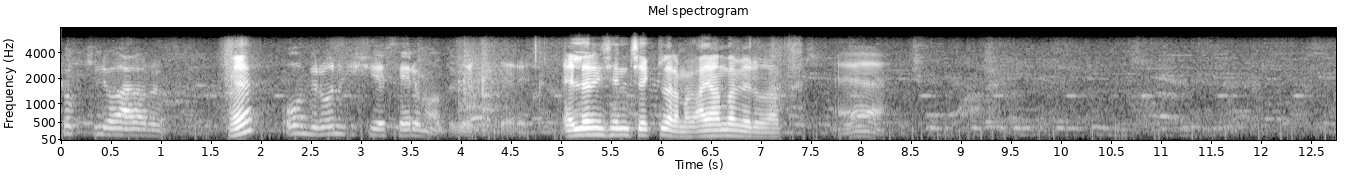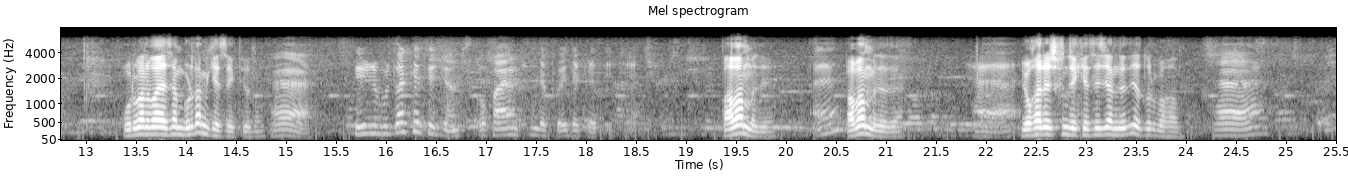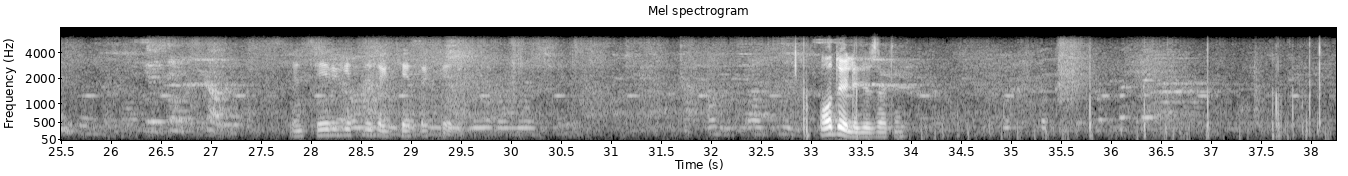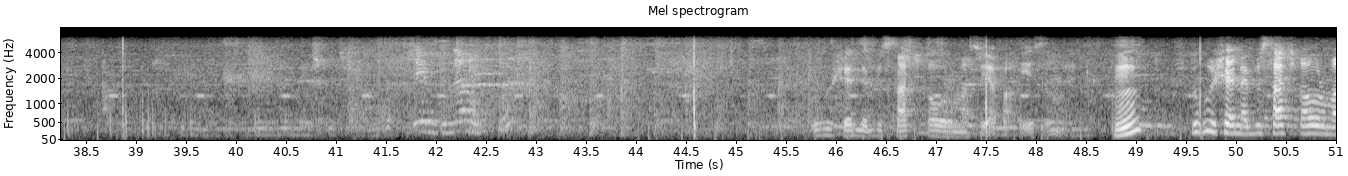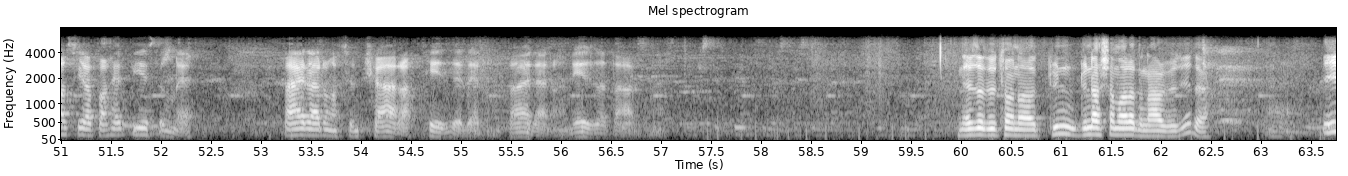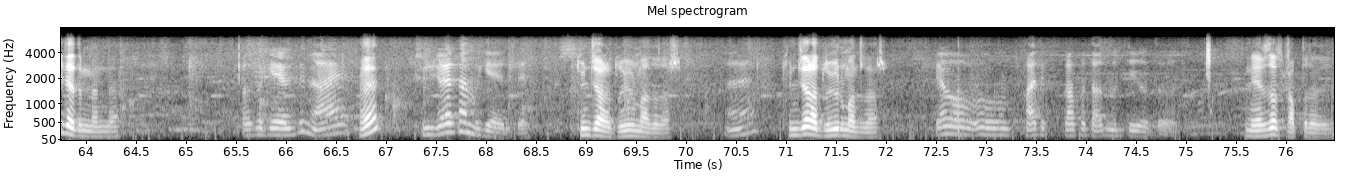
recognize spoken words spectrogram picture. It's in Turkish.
Çok kilo alırım. He? 11-12 kişiye serum oldu verdikleri. Ellerin şeyini çektiler ama ayağından veriyorlar artık. He. Kurbanı bayağı sen burada mı kesek diyordun? He. Birini burada keseceğim. O kayın içinde köyde keseceğim. Babam mı diyor? He? Babam mı dedi? He. Yukarı çıkınca keseceğim dedi ya dur bakalım. He. Seyri gitmeden kesek dedim. O da öyle diyor zaten. Bu kuşende bir saç kavurması yapak yesinler. Hı? Bu kuşende bir saç kavurması yapak hep yesinler. Dayıların için çağırak teyzelerin, dayıların, Nevzat abisine. Nevzat Ötona dün, dün akşam aradın abi diye de. İyi dedim ben de. Kızı geldi mi? Ay? He? Tüncer'den mi geldi? Tüncer'a duyurmadılar. He? Tüncer'a duyurmadılar. Ya o, o hadi kapıdan mı diyordu? Nevzat kapıda dedi.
